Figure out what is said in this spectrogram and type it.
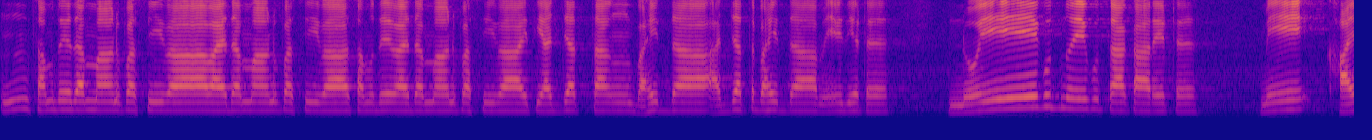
සමුදය දම්මානු පස්සීවා වය දම්මානු පස්සීවා සමුදේ වය දම්මානු පස්සීවා ඉති අජ්ජත්තං බහිද්දා අජ්ජත්ත බහිද්දා මේ විදිහට නොඒකුත් නොයෙකුත් ආකාරයට මේ කය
